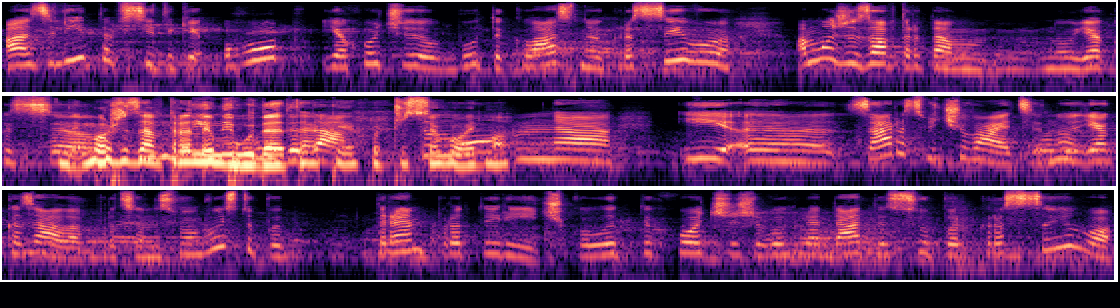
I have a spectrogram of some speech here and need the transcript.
А з літа всі такі оп, я хочу бути класною, красивою. А може завтра там ну якось може завтра не, не буде. буде. Так да. я хочу Тому, сьогодні. І е, зараз відчувається. Ну я казала про це на своєму виступі тренд протиріч, коли ти хочеш виглядати супер красиво,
